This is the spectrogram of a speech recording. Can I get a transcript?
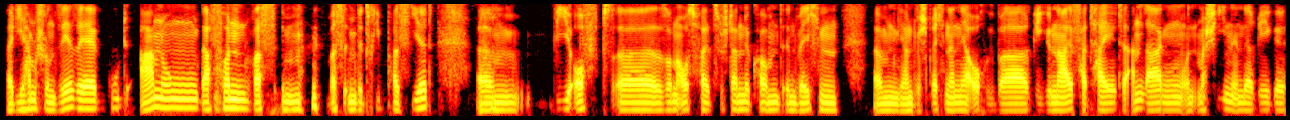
Weil die haben schon sehr, sehr gut Ahnung davon, was im, was im Betrieb passiert, mhm. ähm, wie oft äh, so ein Ausfall zustande kommt, in welchen, ähm, ja, und wir sprechen dann ja auch über regional verteilte Anlagen und Maschinen in der Regel.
